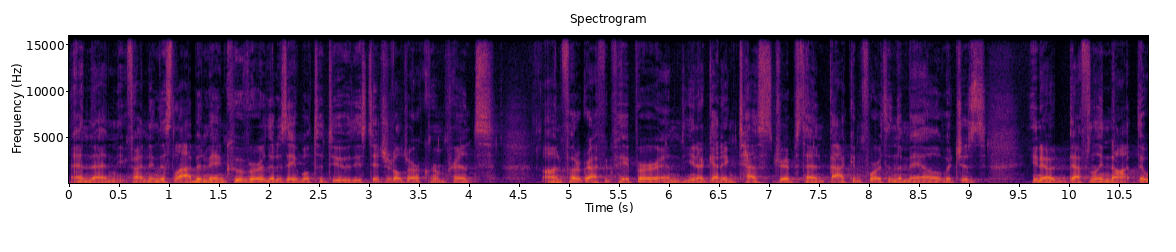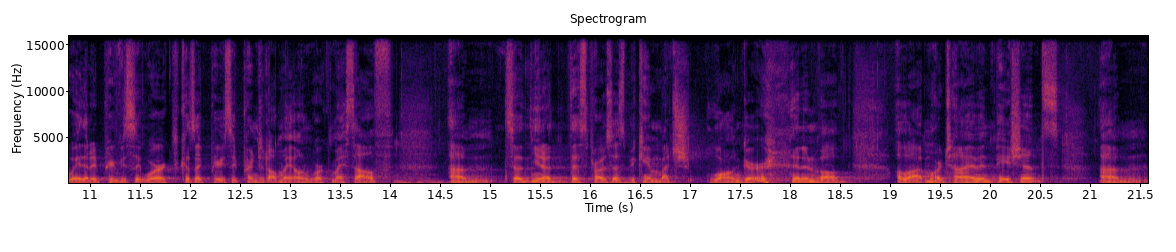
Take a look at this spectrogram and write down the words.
and then finding this lab in Vancouver that is able to do these digital darkroom prints on photographic paper and you know getting test strips sent back and forth in the mail, which is you know definitely not the way that I previously worked because I previously printed all my own work myself. Mm-hmm. Um, so you know this process became much longer and involved a lot more time and patience. Um,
